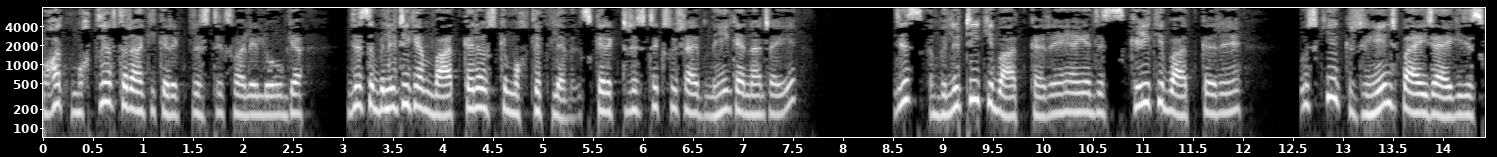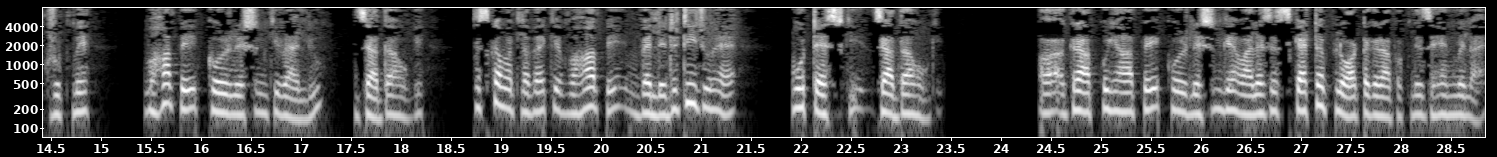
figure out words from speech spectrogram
بہت مختلف طرح کی کریکٹرسٹکس والے لوگ یا جس ابلیٹی کی ہم بات کریں، اس کے مختلف لیولس کریکٹرسٹکس کو شاید نہیں کہنا چاہیے۔ جس ابلیٹی کی بات کر رہے ہیں یا جس اسکل کی بات کر رہے ہیں، اس کی ایک رینج پائی جائے گی جس گروپ میں، وہاں پہ کوریلیشن کی ویلو زیادہ ہوگی۔ جس کا مطلب ہے کہ وہاں پہ ویلڈیٹی جو ہے، وہ ٹیسٹ کی زیادہ ہوگی۔ اور اگر آپ کو یہاں پہ کوریلیشن کے حوالے سے اسکیٹر پلاٹ اگر آپ اپنے ذہن میں لائیں،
